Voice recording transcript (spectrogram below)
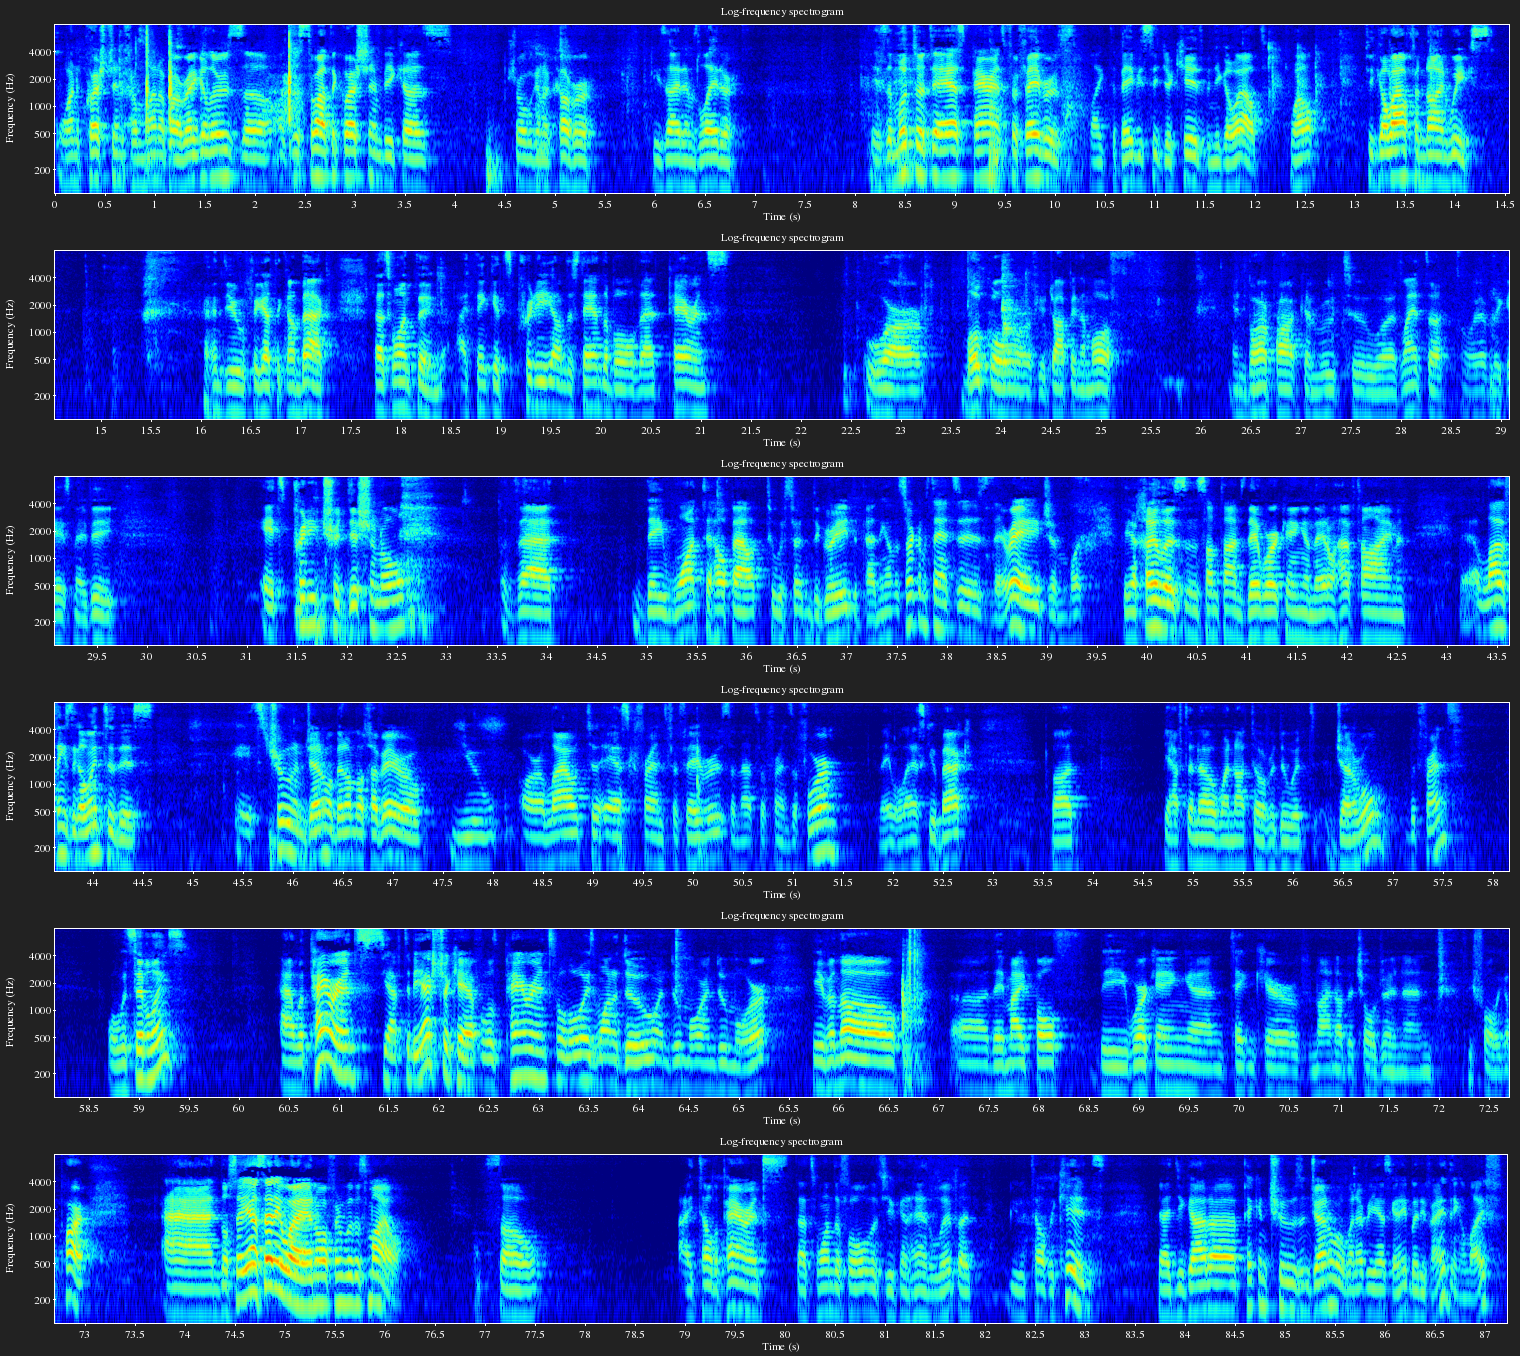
one question from one of our regulars. Uh, I'll just throw out the question because I'm sure we're going to cover these items later. Is it mutter to ask parents for favors, like to babysit your kids when you go out? Well, if you go out for nine weeks and you forget to come back, that's one thing. I think it's pretty understandable that parents who are local, or if you're dropping them off in Boro Park en route to Atlanta, or whatever the case may be, it's pretty traditional that they want to help out to a certain degree, depending on the circumstances, their age, and what the achelis, and sometimes they're working and they don't have time. And a lot of things that go into this. It's true in general, Ben Chavero, you are allowed to ask friends for favors, and that's what friends are for. They will ask you back. But you have to know when not to overdo it in general with friends or with siblings. And with parents, you have to be extra careful. Parents will always want to do and do more and do more, even though uh, they might both be working and taking care of nine other children and be falling apart. And they'll say yes anyway, and often with a smile. So I tell the parents, that's wonderful if you can handle it, but you would tell the kids that you gotta pick and choose in general whenever you ask anybody for anything in life.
